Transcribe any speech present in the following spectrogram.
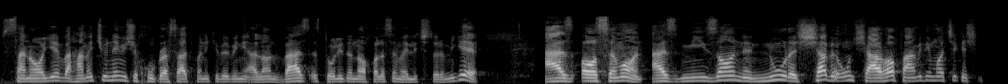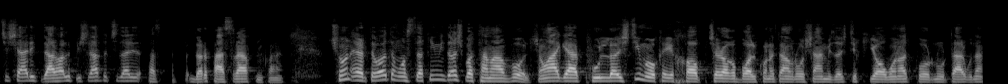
صنایع و همه چیو نمیشه خوب رصد کنی که ببینی الان وضع تولید ناخالص ملی چطوره. میگه از آسمان از میزان نور شب اون شهرها فهمیدیم ما چه چه شهری در حال پیشرفت چه داره پس داره پس رفت می‌کنه. چون ارتباط مستقیمی داشت با تمول. شما اگر پول داشتی موقع خواب چراغ بالکنت هم روشن میذاشتی خیابانات پر نورتر بودن.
